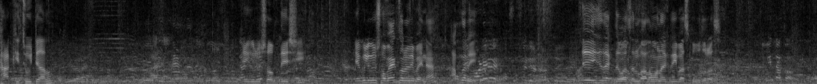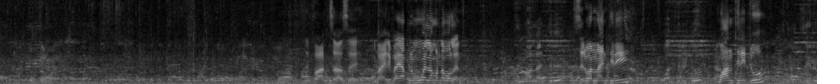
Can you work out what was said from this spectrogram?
খাকি চুইটাল। এগুলি সব দেশি। এগুলি সব একজনেরই ভাই না? আপনারই? এই যে দেখতে পাচ্ছেন ভালো মানের গ্রিবাস কবুতর আছে। বাচ্চা আছে। বাইরে ভাই আপনার মোবাইল নাম্বারটা বলেন। Zero one nine three. Zero one nine three. One three two zero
